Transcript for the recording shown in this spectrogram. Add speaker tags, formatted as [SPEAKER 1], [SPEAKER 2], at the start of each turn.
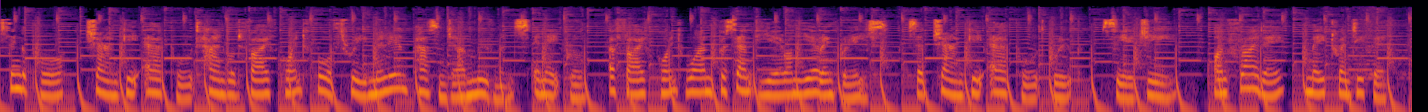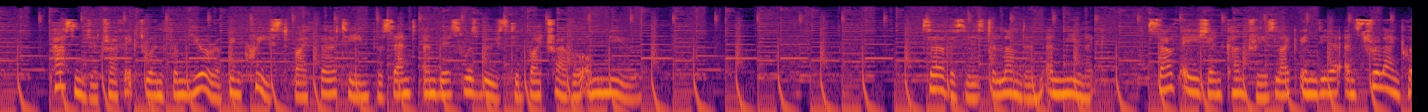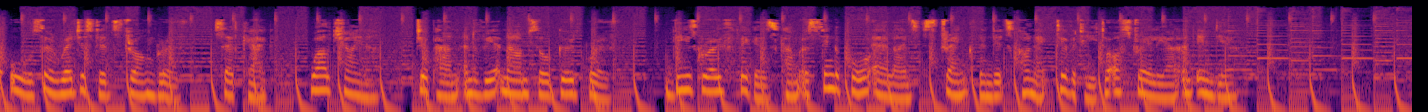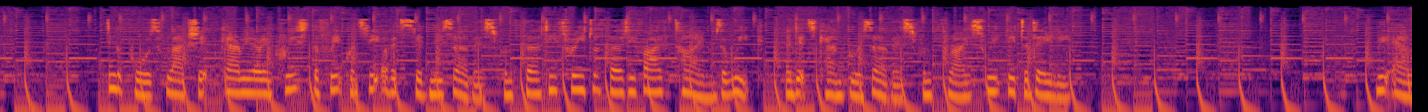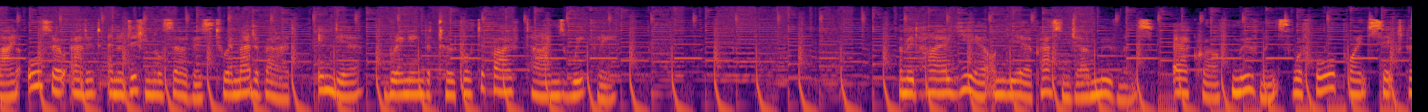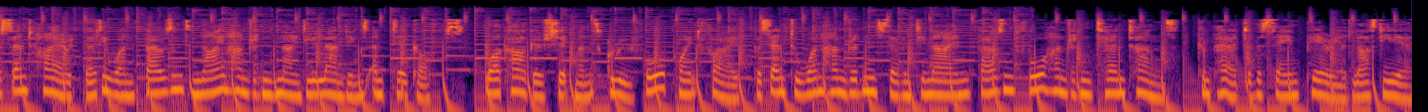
[SPEAKER 1] Singapore, Changi Airport handled 5.43 million passenger movements in April, a 5.1% year-on-year increase, said Changi Airport Group, CAG. On Friday, May 25. Passenger traffic to and from Europe increased by 13% and this was boosted by travel on new services to London and Munich. South Asian countries like India and Sri Lanka also registered strong growth, said CAG, while China, Japan and Vietnam saw good growth. These growth figures come as Singapore Airlines strengthened its connectivity to Australia and India. Singapore's flagship carrier increased the frequency of its Sydney service from 33 to 35 times a week, and its Canberra service from thrice weekly to daily. The airline also added an additional service to Ahmedabad, India, bringing the total to five times weekly. Amid higher year-on-year passenger movements, aircraft movements were 4.6% higher at 31,990 landings and takeoffs, while cargo shipments grew 4.5% to 179,410 tons, compared to the same period last year.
